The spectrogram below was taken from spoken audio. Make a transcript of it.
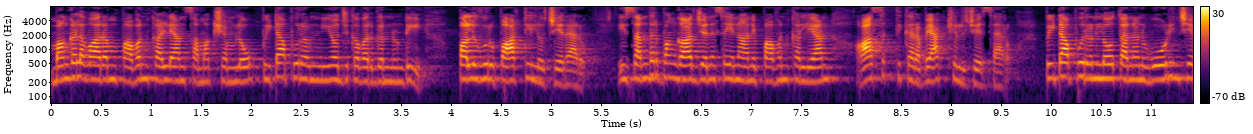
మంగళవారం పవన్ కళ్యాణ్ సమక్షంలో పిఠాపురం నియోజకవర్గం నుండి పలువురు పార్టీలో చేరారు. ఈ సందర్భంగా జనసేనాని పవన్ కళ్యాణ్ ఆసక్తికర వ్యాఖ్యలు చేశారు. పిఠాపురంలో తనను ఓడించే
